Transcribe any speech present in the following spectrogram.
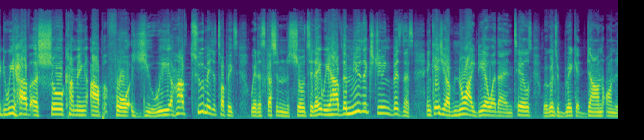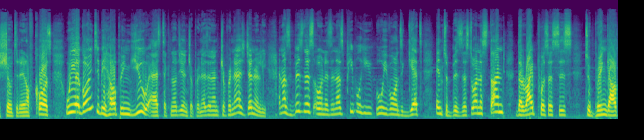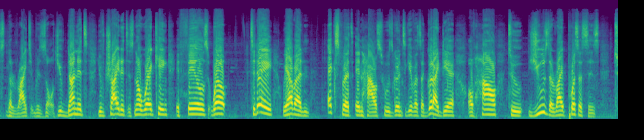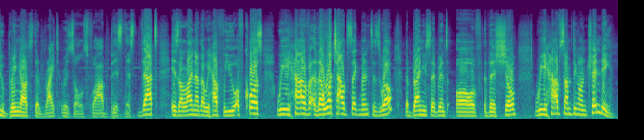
We have a show coming up for you. We have two major topics we're discussing on the show today. We have the music streaming business. In case you have no idea what that entails, we're going to break it down on the show today. And of course, we are going to be helping you as technology entrepreneurs and entrepreneurs generally, and as business owners and as people who even want to get into business to understand the right processes to bring out the right result. You've done it, you've tried it, it's not working, it fails. Well, today we have an expert in house who's going to give us a good idea of how to use the right processes to bring out the right results for our business. That is a lineup that we have for you. Of course, we have the watch out segment as well, the brand new segment of the show. We have something on trending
